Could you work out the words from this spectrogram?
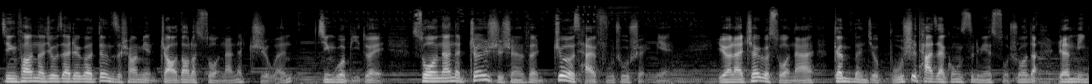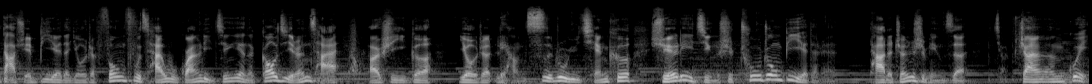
警方呢就在这个凳子上面找到了索南的指纹，经过比对，索南的真实身份这才浮出水面。原来这个索南根本就不是他在公司里面所说的人民大学毕业的、有着丰富财务管理经验的高级人才，而是一个有着两次入狱前科、学历仅是初中毕业的人。他的真实名字叫詹恩贵。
